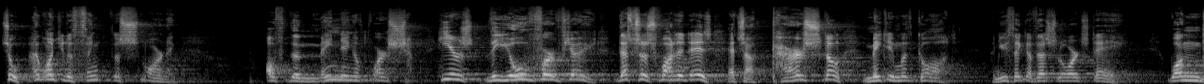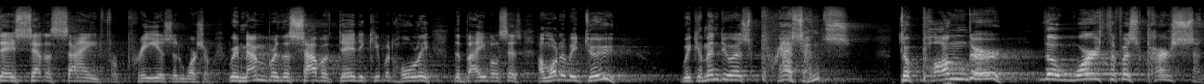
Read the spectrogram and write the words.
So I want you to think this morning of the meaning of worship. Here's the overview. This is what it is it's a personal meeting with God. And you think of this Lord's Day. One day set aside for praise and worship. Remember the Sabbath day to keep it holy, the Bible says. And what do we do? We come into His presence to ponder the worth of His person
